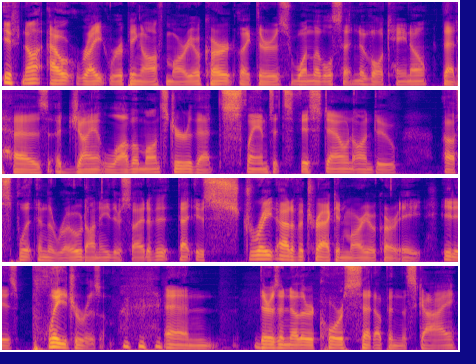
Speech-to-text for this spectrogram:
if not outright ripping off Mario Kart. Like there's one level set in a volcano that has a giant lava monster that slams its fist down onto a split in the road on either side of it. That is straight out of a track in Mario Kart 8. It is plagiarism. and there's another course set up in the sky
